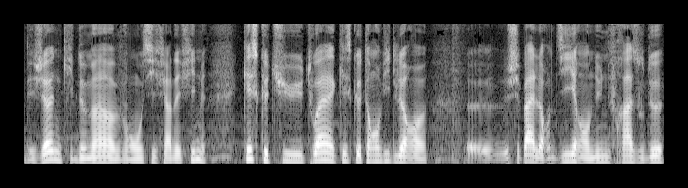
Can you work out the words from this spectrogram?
des jeunes qui demain vont aussi faire des films. Qu'est-ce que tu, toi, qu'est-ce que tu as envie de leur, euh, je sais pas, leur dire en une phrase ou deux,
